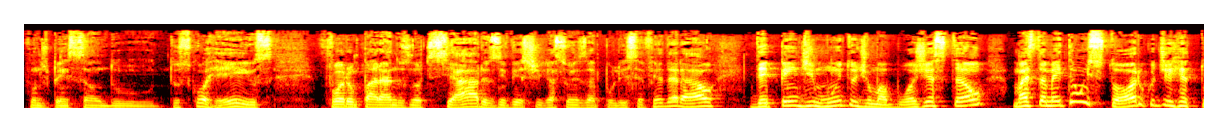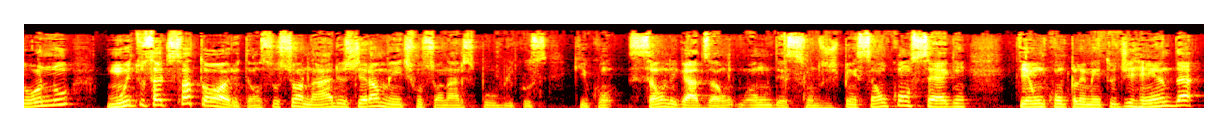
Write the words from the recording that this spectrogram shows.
fundo de pensão do, dos Correios, foram parar nos noticiários, investigações da Polícia Federal. Depende muito de uma boa gestão, mas também tem um histórico de retorno muito satisfatório. Então, os funcionários, geralmente funcionários públicos que são ligados a um, a um desses fundos de pensão, conseguem ter um complemento de renda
